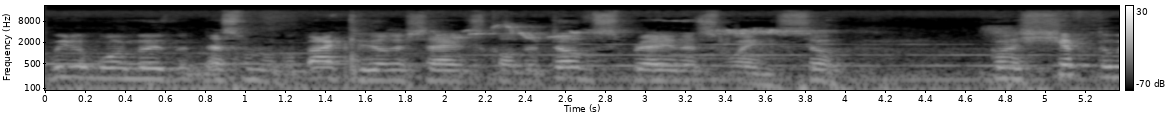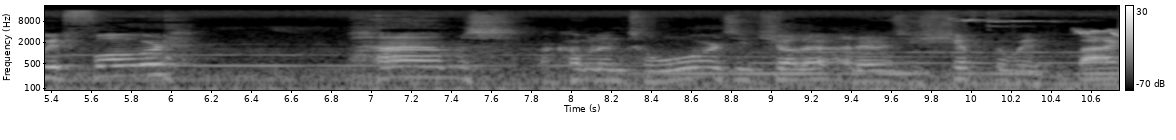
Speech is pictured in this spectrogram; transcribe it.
a we do more movement. This one, we'll go back to the other side. It's called the dove spreading its wings. So, we're going to shift the weight forward. Palms are coming in towards each other, and then as you shift the weight back,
